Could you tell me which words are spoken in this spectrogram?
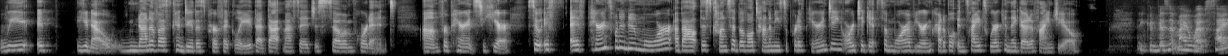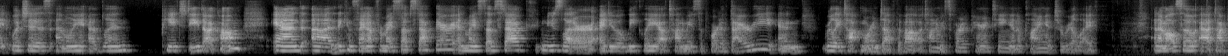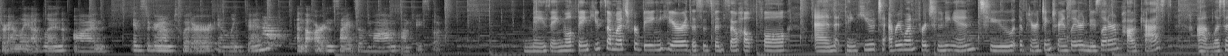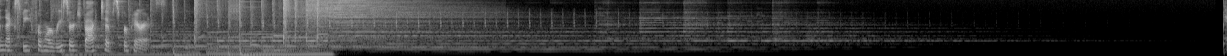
we it you know none of us can do this perfectly that that message is so important um, for parents to hear so if if parents want to know more about this concept of autonomy supportive parenting or to get some more of your incredible insights where can they go to find you they can visit my website which is emilyedlynnphd.com and uh, they can sign up for my Substack there. And my Substack newsletter, I do a weekly autonomy supportive diary and really talk more in depth about autonomy supportive parenting and applying it to real life. And I'm also at Dr. Emily Edlynn on Instagram, Twitter, and LinkedIn, and the Art and Science of Mom on Facebook. Amazing. Well, thank you so much for being here. This has been so helpful. And thank you to everyone for tuning in to the Parenting Translator newsletter and podcast. Um, listen next week for more research backed tips for parents.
